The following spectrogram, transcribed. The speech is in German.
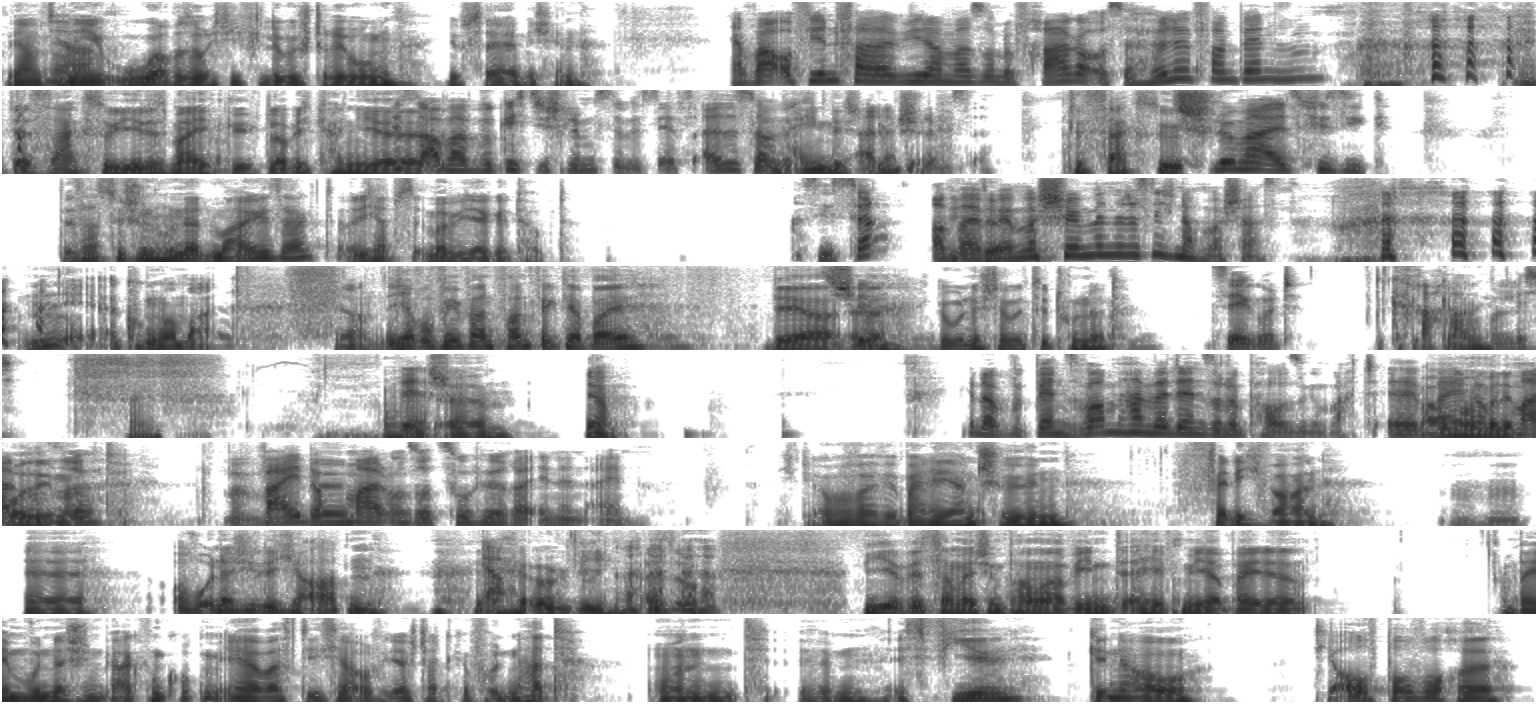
wir haben zwar Ja. eine EU, aber so richtig viele Bestrebungen gibt's da ja nicht hin. Er war auf jeden Fall wieder mal so eine Frage aus der Hölle von Benson. Das sagst du jedes Mal. Ich, glaube, ich kann hier. Ist aber wirklich die schlimmste bis jetzt. Also es war Nein, wirklich das die allerschlimmste. Das sagst du. Schlimmer als Physik. Das hast du schon hundertmal gesagt und ich habe es immer wieder getoppt. Siehst du? Aber wäre mal schön, wenn du das nicht nochmal schaffst. Ja, gucken wir mal. Ja, ich habe auf jeden Fall einen Funfact dabei, der, Schön. äh, ich glaube, nicht damit zu tun hat. Sehr gut. Kracher, hoffentlich. Und, Sehr schön. Ähm, ja, Genau, Benz, warum haben wir denn so eine Pause gemacht? Äh, warum weih haben doch wir eine mal Pause unsere, gemacht? Weih doch Äh. mal unsere ZuhörerInnen ein. Ich glaube, weil wir beide ganz schön fertig waren. Mhm. Äh, auf unterschiedliche Arten. Ja. Irgendwie. Also, wie ihr wisst, haben wir schon ein paar Mal erwähnt, äh, helfen wir ja beide beim wunderschönen Bergfunkgruppen eher, was dies Jahr auch wieder stattgefunden hat. Und ähm, es fiel genau die Aufbauwoche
